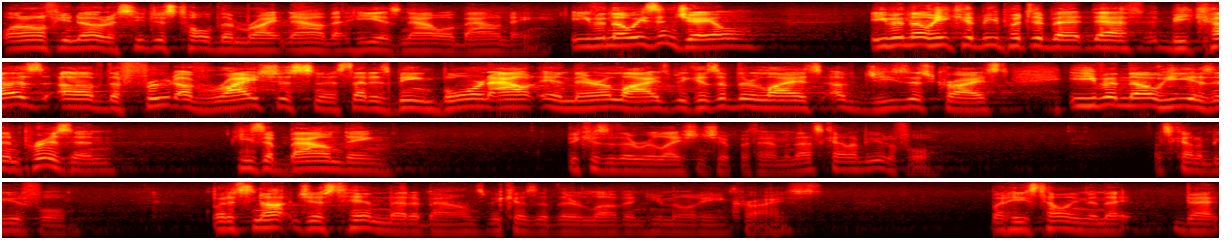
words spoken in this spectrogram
Well, I don't know if you notice, he just told them right now that he is now abounding. Even though he's in jail, even though he could be put to death, because of the fruit of righteousness that is being borne out in their lives, because of their lives of Jesus Christ, even though he is in prison, he's abounding because of their relationship with him. And that's kind of beautiful. That's kind of beautiful. But it's not just him that abounds because of their love and humility in Christ. But he's telling them that, that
